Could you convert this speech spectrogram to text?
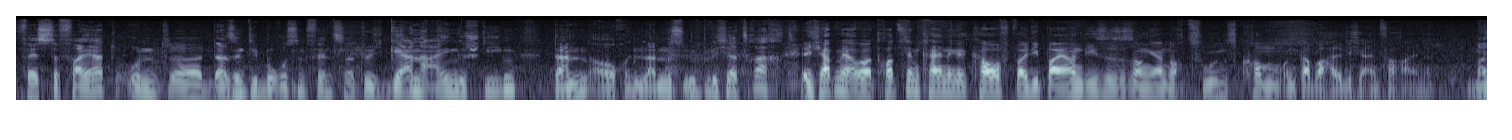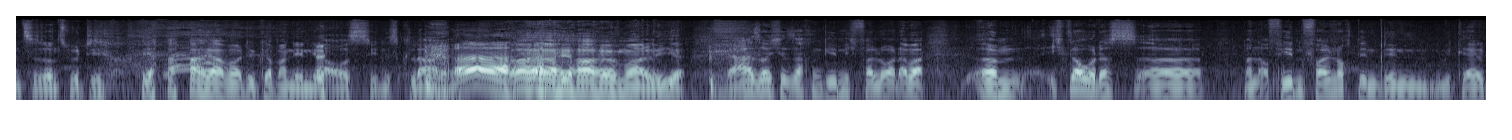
Feste feiert. Und äh, da sind die Borussen-Fans natürlich gerne eingestiegen, dann auch in landesüblicher Tracht. Ich habe mir aber trotzdem keine gekauft, weil die Bayern diese Saison ja noch zu uns kommen und da behalte ich einfach eine. Meinst du, sonst wird die. Ja, ja, aber die kann man den ja ausziehen, ist klar. Ne? Ah, ja, ja, hör mal hier. Ja, solche Sachen gehen nicht verloren. Aber ähm, ich glaube, dass äh, man auf jeden Fall noch den, den Michael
